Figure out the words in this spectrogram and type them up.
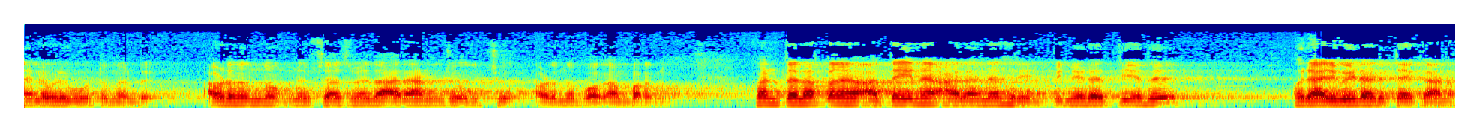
നിലവിളി കൂട്ടുന്നുണ്ട്. അവിടെ നിന്നും നിശ്വാസമേത് ആരാണെന്ന് ചോദിച്ചു. അവിടെ നിന്ന് പോകാൻ പറഞ്ഞു. ഫൻ തലക്കന അത്തൈന അല നെഹ്റിൻ പിന്നീട് എത്തിയത് ഒരു അരുവിയുടെ അടുത്തേക്കാണ്.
